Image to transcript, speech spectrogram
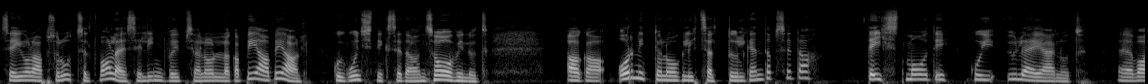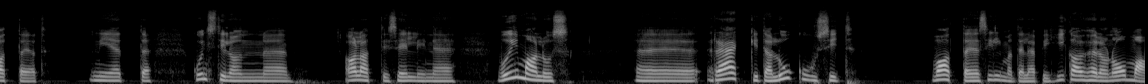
see ei ole absoluutselt vale, see lind võib seal olla ka pea peal, kui kunstnik seda on soovinud. aga ornitoloog lihtsalt tõlgendab seda teistmoodi kui ülejäänud äh, vaatajad. nii et kunstil on äh, alati selline võimalus äh, rääkida lugusid vaataja silmade läbi, igaühel on oma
